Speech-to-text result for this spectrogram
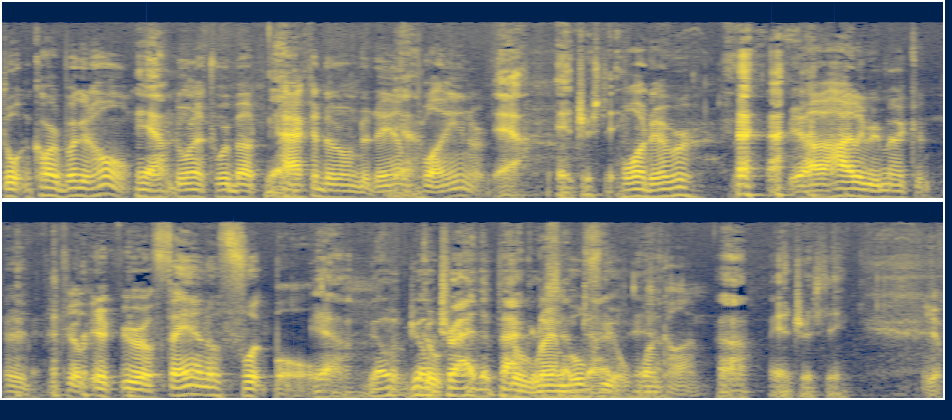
throw it in the car, bring it home. Yeah. you don't have to worry about Yeah. packing it on the damn Yeah. plane or Yeah, interesting. whatever. yeah, I highly recommend it. If you're, if you're a fan of football, Yeah, go go, try the Packers Go Lambeau sometime. Field Yeah. one time. Oh, interesting. Yep.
